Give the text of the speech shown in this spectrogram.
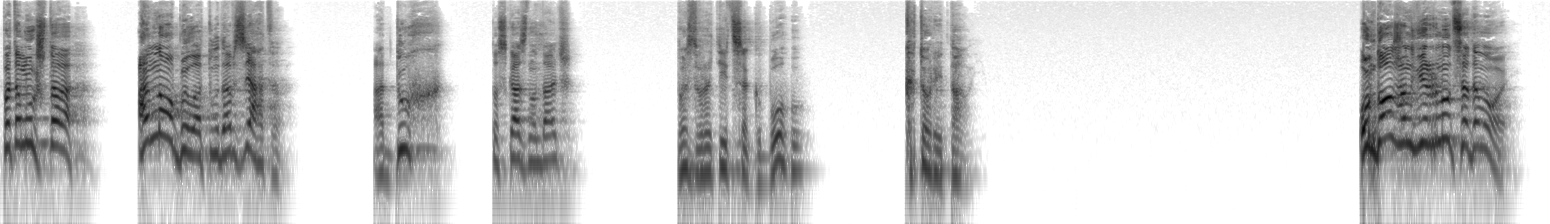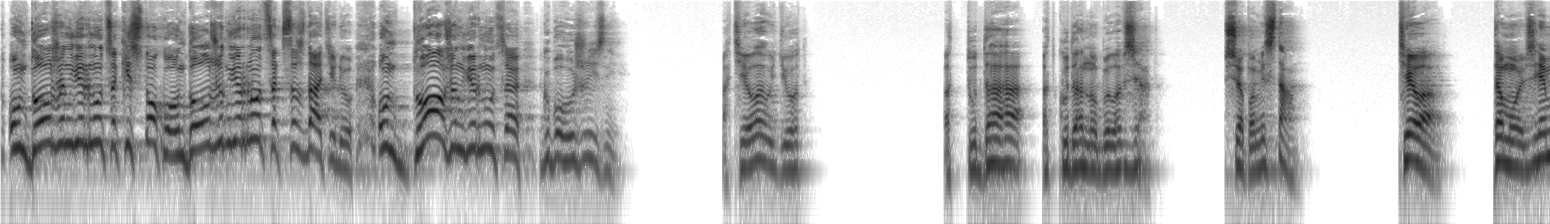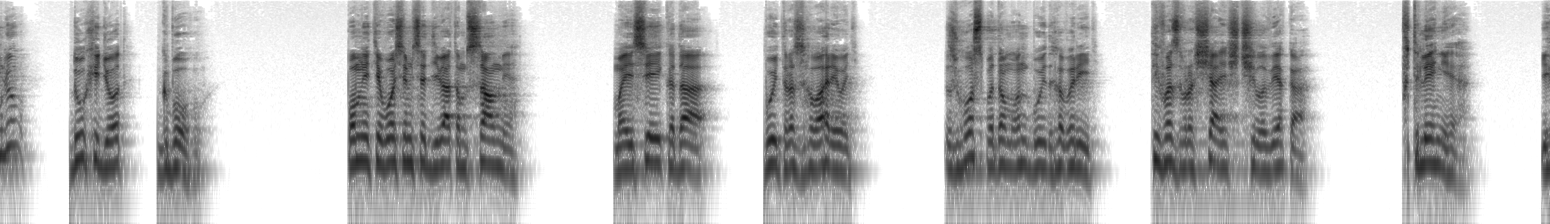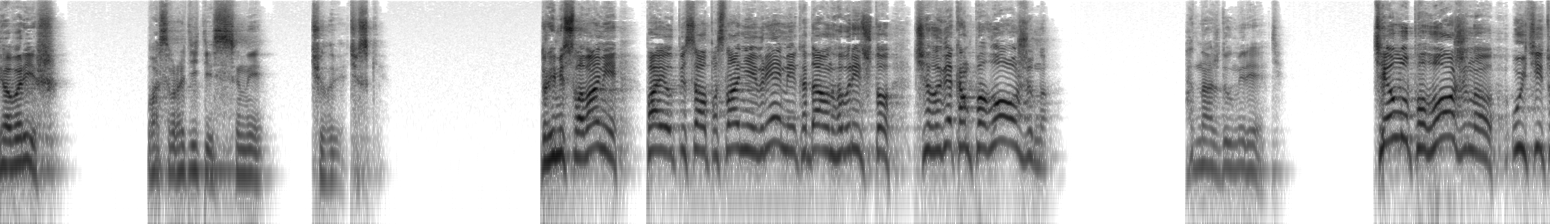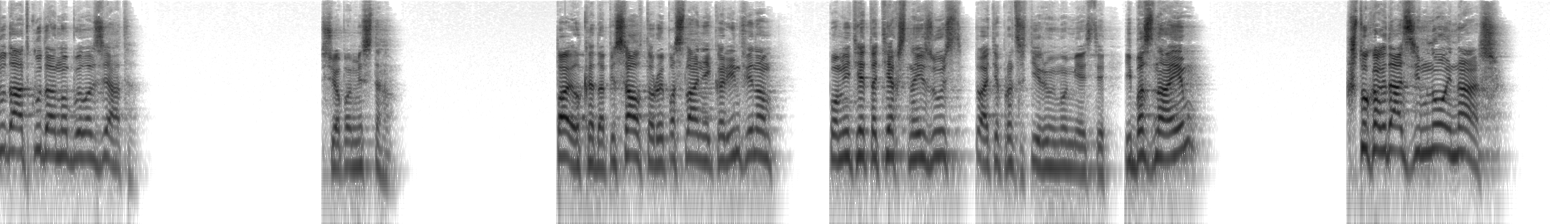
потому что оно было оттуда взято. А дух, то сказано дальше, возвратится к Богу, который дал. Он должен вернуться домой. Он должен вернуться к истоку, он должен вернуться к Создателю, он должен вернуться к Богу жизни. А тело уйдет оттуда, откуда оно было взято. Все по местам. Тело домой в землю, дух идет к Богу. Помните в 89-м псалме Моисей, когда будет разговаривать с Господом, он будет говорить, ты возвращаешь человека в тление и говоришь, возвратитесь, сыны человеческие. Другими словами, Павел писал послание евреям, когда он говорит, что человекам положено однажды умереть. Телу положено уйти туда, откуда оно было взято. Все по местам. Павел, когда писал второе послание Коринфянам, помните это текст наизусть? Давайте процитируем его вместе. «Ибо знаем, что когда земной наш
